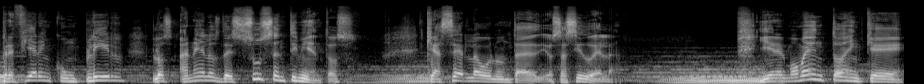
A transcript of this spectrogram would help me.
prefieren cumplir los anhelos de sus sentimientos que hacer la voluntad de Dios, así duela. Y en el momento en que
